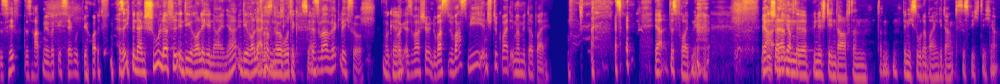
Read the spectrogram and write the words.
das hilft, das hat mir wirklich sehr gut geholfen. Also ich bin ein Schuhlöffel in die Rolle hinein, ja? In die Rolle war eines wirklich- Neurotikers. Ja? Es war wirklich so. Okay. Es war schön. Du warst, du warst wie ein Stück weit immer mit dabei. Ja, das freut mich. Wenn Ja, ich schon nicht auf ähm, der Bühne stehen darf, dann, dann bin ich so dabei in Gedanken. Das ist wichtig, ja.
